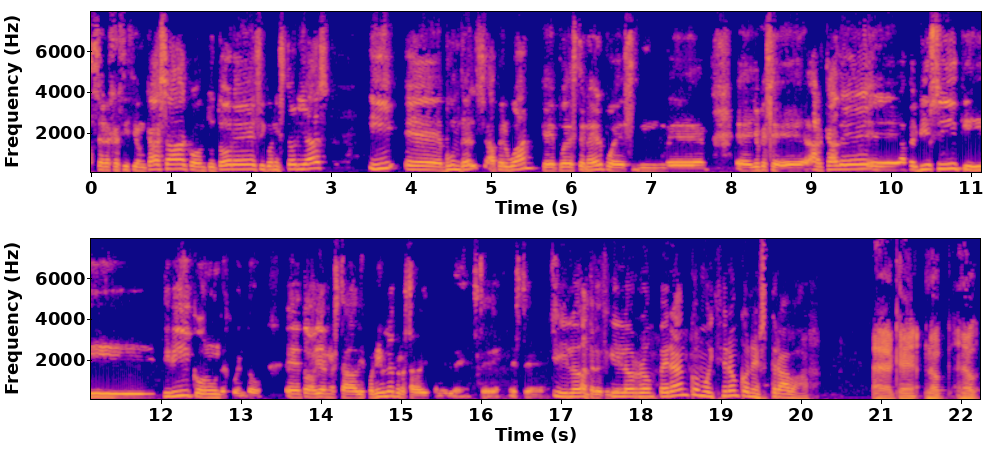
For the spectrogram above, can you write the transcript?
hacer ejercicio en casa, con tutores y con historias. Y eh, bundles, Apple One, que puedes tener, pues, mm, eh, eh, yo qué sé, arcade, eh, Apple Music y TV con un descuento. Eh, todavía no está disponible, pero estará disponible este, este Y lo, antes de fin y lo romperán como hicieron con Strava. Eh, que no, no,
